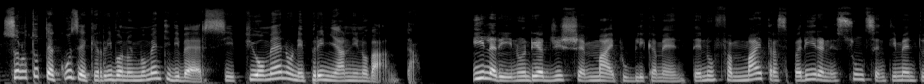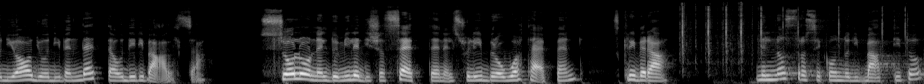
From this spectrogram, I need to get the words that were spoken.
Sono tutte accuse che arrivano in momenti diversi, più o meno nei primi anni 90. Hillary non reagisce mai pubblicamente, non fa mai trasparire nessun sentimento di odio o di vendetta o di rivalsa. Solo nel 2017, nel suo libro What Happened, scriverà Nel nostro secondo dibattito,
